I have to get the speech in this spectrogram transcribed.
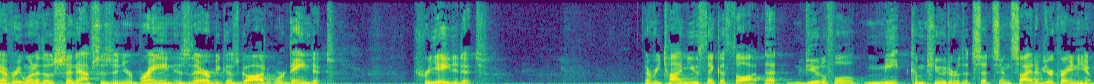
Every one of those synapses in your brain is there because God ordained it, created it. Every time you think a thought, that beautiful meat computer that sits inside of your cranium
